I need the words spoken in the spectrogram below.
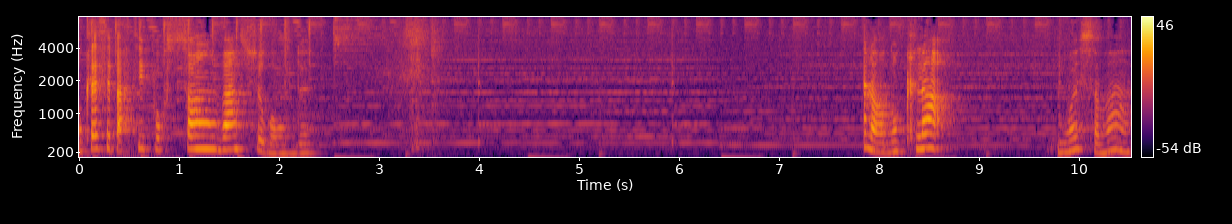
Donc là, c'est parti pour 120 secondes. Alors, donc là, ouais, ça va, hein,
